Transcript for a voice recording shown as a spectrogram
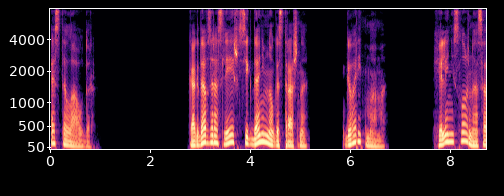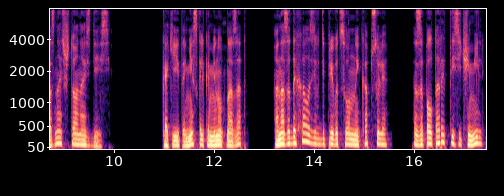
Эсте Лаудер. «Когда взрослеешь, всегда немного страшно», — говорит мама. Хелене сложно осознать, что она здесь. Какие-то несколько минут назад она задыхалась в депривационной капсуле за полторы тысячи миль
